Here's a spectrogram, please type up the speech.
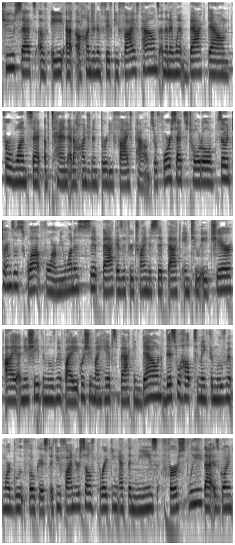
two sets of eight at 155 pounds, and then I went back down for one set of 10 at 135 pounds. So four sets total. So in terms of squat form, you want to sit back as if you're trying to sit back into a chair. I initiate the movement by pushing my hips back and down. This will help to make the movement more glute focused. If you find yourself breaking at the knees firstly, that is going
